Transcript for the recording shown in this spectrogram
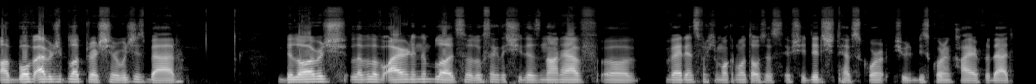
above average blood pressure, which is bad. Below average level of iron in the blood, so it looks like that she does not have uh, for hemochromatosis. If she did, she'd have score. She would be scoring higher for that.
